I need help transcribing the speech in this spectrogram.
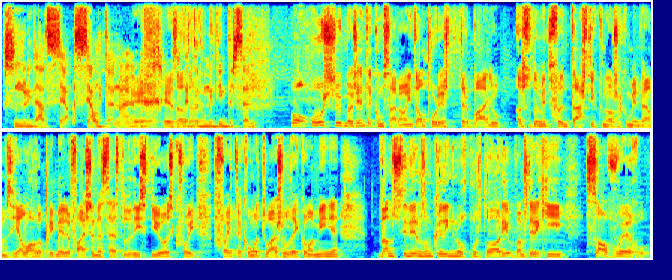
sonoridade celta, não é? É, exatamente. é tudo muito interessante. Bom, os Magenta começaram então por este trabalho absolutamente fantástico que nós recomendamos e é logo a primeira faixa na setlist de hoje que foi feita com a tua ajuda e com a minha. Vamos estender-nos um bocadinho no repertório. Vamos ter aqui, salvo erro,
